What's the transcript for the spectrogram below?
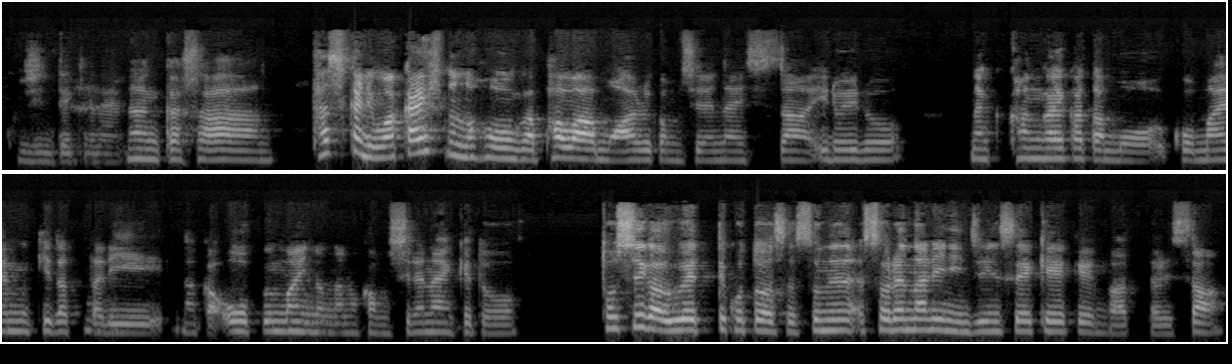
個人的ね。なんかさ確かに若い人の方がパワーもあるかもしれないしさいろいろなんか考え方もこう前向きだったり、なんかオープンマインドなのかもしれないけど、年が上ってことはさそれそれなりに人生経験があったりさ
